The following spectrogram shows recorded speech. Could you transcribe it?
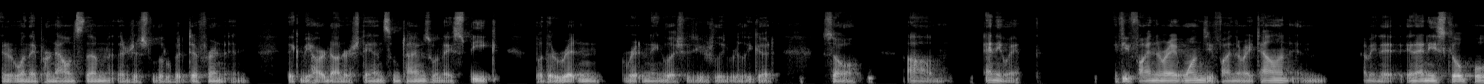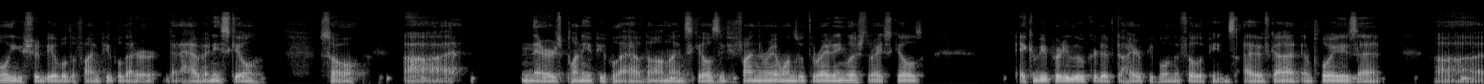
and when they pronounce them, they're just a little bit different, and they can be hard to understand sometimes when they speak. But the written written English is usually really good. So um, anyway, if you find the right ones, you find the right talent, and I mean, in any skill pool, you should be able to find people that are that have any skill. So uh, there's plenty of people that have the online skills. If you find the right ones with the right English, the right skills, it can be pretty lucrative to hire people in the Philippines. I've got employees at uh,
